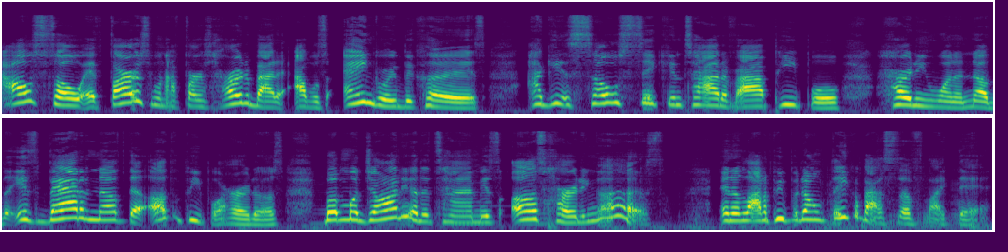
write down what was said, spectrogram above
also at first when I first heard about it, I was angry because I get so sick and tired of our people hurting one another. It's bad enough that other people hurt us, but majority of the time it's us hurting us. And a lot of people don't think about stuff like that.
